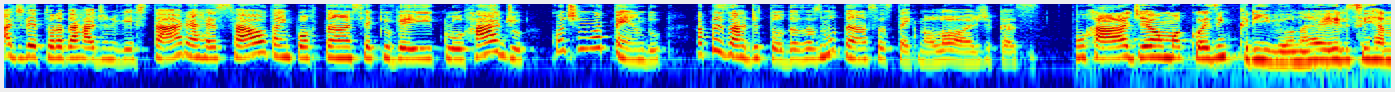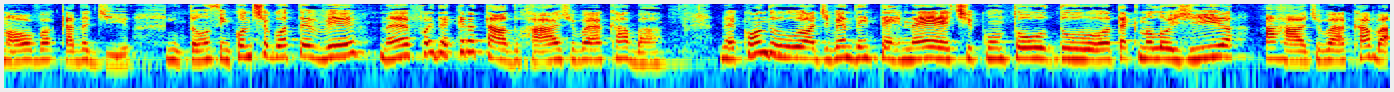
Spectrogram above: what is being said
A diretora da Rádio Universitária ressalta a importância que o veículo rádio continua tendo, apesar de todas as mudanças tecnológicas. O rádio é uma coisa incrível, né? Ele se renova a cada dia. Então, assim, quando chegou a TV, né, foi decretado, o rádio vai acabar. Né? Quando o advento da internet, com toda a tecnologia, a rádio vai acabar,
